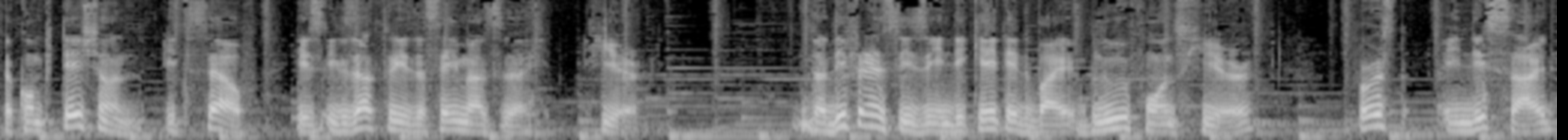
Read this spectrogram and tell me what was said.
The computation itself is exactly the same as uh, here. The difference is indicated by blue fonts here, First, in this side,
